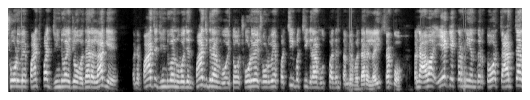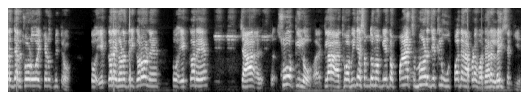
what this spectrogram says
છોડવે પાંચ પાંચ ઝીંડવાઈ જો વધારે લાગે અને પાંચ જીંડવાનું વજન પાંચ ગ્રામ હોય તો છોડવે છોડવે પચી પચી ગ્રામ ઉત્પાદન તમે વધારે લઈ શકો. અને આવા એક એકરની અંદર તો ચાર ચાર હજાર છોડ હોય ખેડૂત મિત્રો. તો એકરે ગણતરી કરો ને, તો એકરે સો કિલો એટલા અથવા બીજા શબ્દોમાં કહીએ તો પાંચ મણ જેટલું ઉત્પાદન આપણે વધારે લઈ શકીએ.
